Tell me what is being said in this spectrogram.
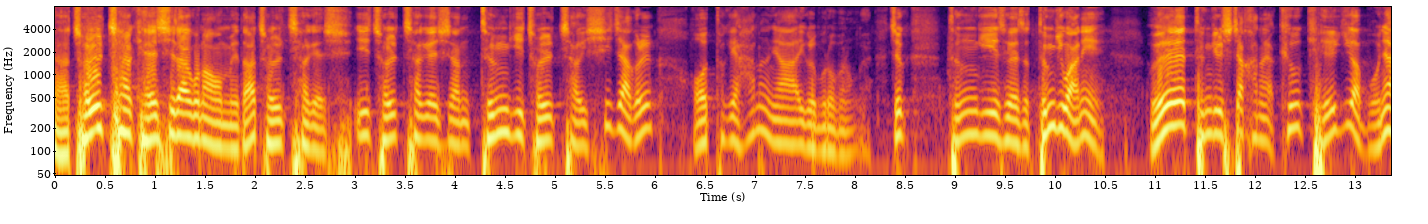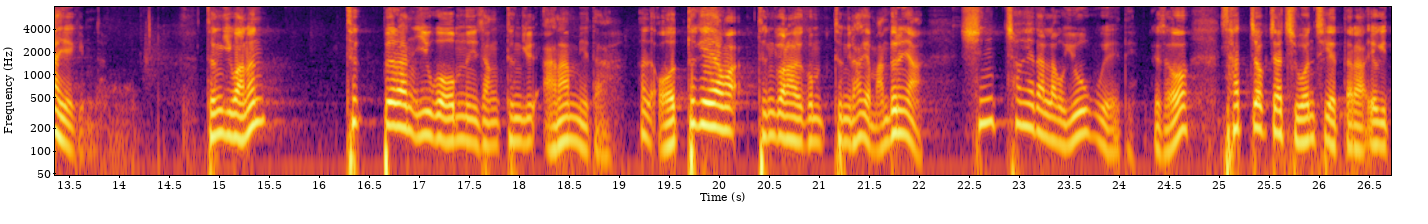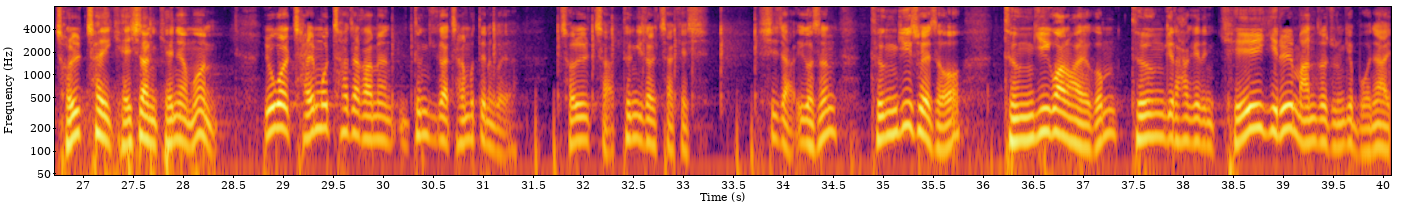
자, 절차 개시라고 나옵니다. 절차 개시. 이 절차 개시란 등기 절차의 시작을 어떻게 하느냐 이걸 물어보는 거예요. 즉 등기소에서 등기관이 왜 등기를 시작하느냐 그 계기가 뭐냐 얘기입니다. 등기관은 특별한 이유가 없는 이상 등기를 안 합니다. 어떻게 해야 등기관 하여금 등기를 하게 만드느냐 신청해 달라고 요구해야 돼. 그래서 사적 자치 원칙에 따라 여기 절차의 개시라는 개념은 요걸 잘못 찾아가면 등기가 잘못되는 거예요. 절차, 등기 절차 개시. 시작. 이것은 등기소에서 등기관 하여금 등기를 하게 된 계기를 만들어 주는 게 뭐냐.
